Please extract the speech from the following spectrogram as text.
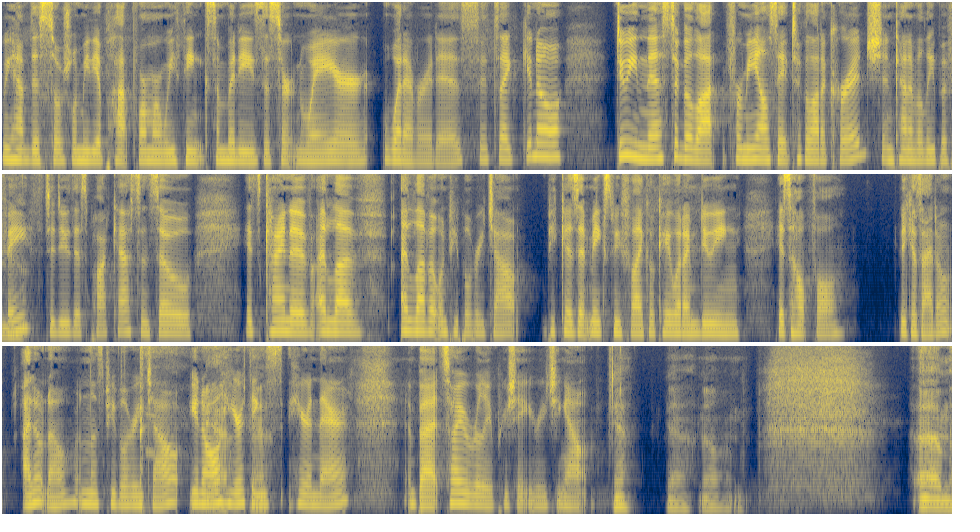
we have this social media platform where we think somebody's a certain way or whatever it is. It's like, you know, doing this took a lot for me. I'll say it took a lot of courage and kind of a leap of faith to do this podcast. And so it's kind of, I love, I love it when people reach out because it makes me feel like, okay, what I'm doing is helpful because I don't, I don't know unless people reach out, you know, I'll Yeah, hear yeah. things here and there, but so I really appreciate you reaching out. yeah yeah no. um, Um.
